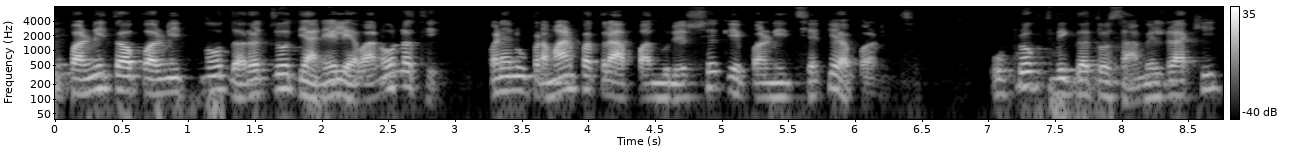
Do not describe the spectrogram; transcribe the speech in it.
પરણિત અપરણિતનો દરજ્જો ધ્યાને લેવાનો નથી, પણ એનું પ્રમાણપત્ર આપવાનું રહેશે કે પરણિત છે કે અપરણિત છે. ઉપરોક્ત વિગતો સામેલ રાખી,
